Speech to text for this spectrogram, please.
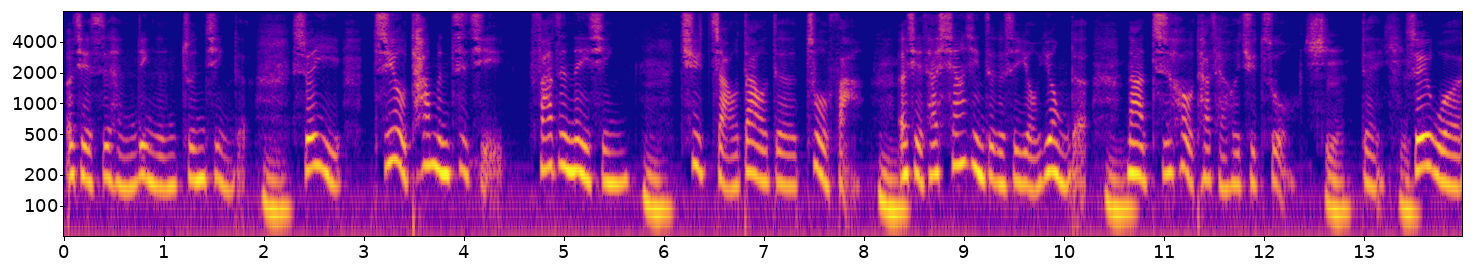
而且是很令人尊敬的。所以只有他们自己。发自内心，嗯，去找到的做法，嗯，而且他相信这个是有用的，嗯，那之后他才会去做，是。对，所以我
